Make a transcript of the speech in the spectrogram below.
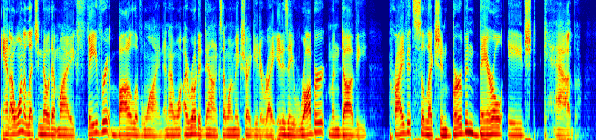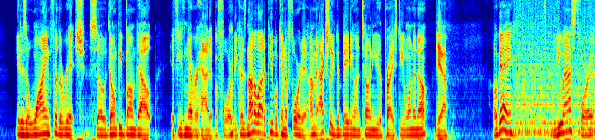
And I want to let you know that my favorite bottle of wine, and I, wa- I wrote it down because I want to make sure I get it right. It is a Robert Mondavi private selection bourbon barrel aged cab. It is a wine for the rich, so don't be bummed out if you've never had it before because not a lot of people can afford it. I'm actually debating on telling you the price. Do you want to know? yeah. Okay. You asked for it.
